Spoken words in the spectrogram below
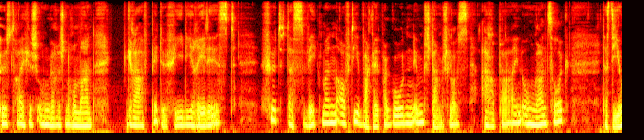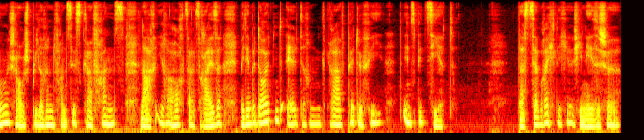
österreichisch-ungarischen Roman Graf Petőfi die Rede ist, führt das Wegmann auf die Wackelpagoden im Stammschloss Arpa in Ungarn zurück, das die junge Schauspielerin Franziska Franz nach ihrer Hochzeitsreise mit dem bedeutend älteren Graf Petőfi inspiziert. Das zerbrechliche chinesische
